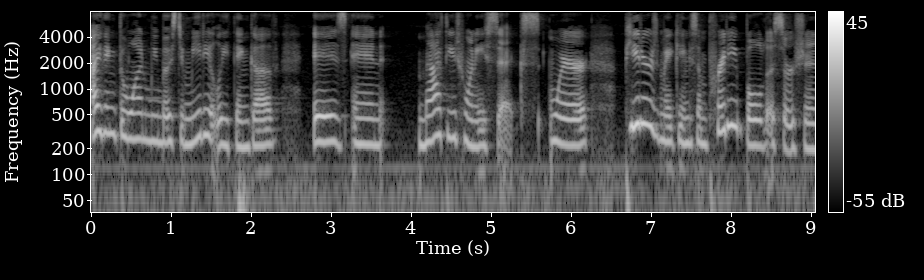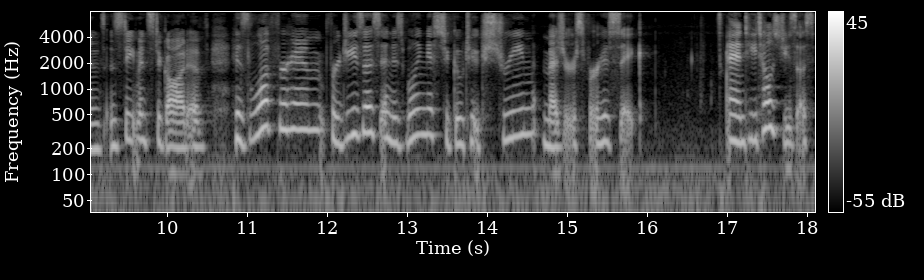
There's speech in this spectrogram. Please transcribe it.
I think the one we most immediately think of is in Matthew 26, where Peter's making some pretty bold assertions and statements to God of his love for him, for Jesus, and his willingness to go to extreme measures for his sake. And he tells Jesus,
